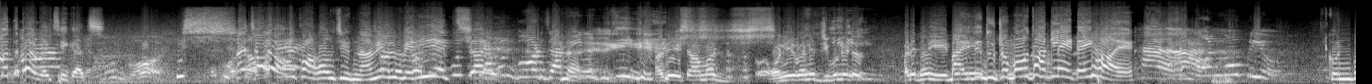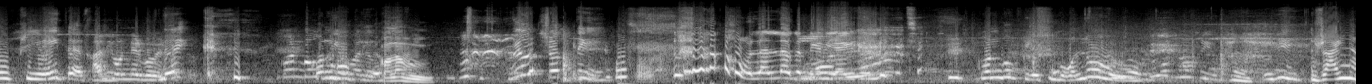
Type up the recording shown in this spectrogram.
করতে পারবে? ঠিক আছে। চলো। থাকা উচিত না আমি বেরিয়ে যাচ্ছি। আরে এটা আমার অনির্বাণের জীবনে এটা আরে ভাই বাড়িতে দুটো বউ থাকলে এটাই হয়। কোন বউ প্রিয়? কোন বউ প্রিয়? এই খালি অন্যের বউ কোন বউ প্রিয়? কলা বউ। সত্যি। ও ওখান থেকে দিয়ে কোন বউ একটু বলো রাইনা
